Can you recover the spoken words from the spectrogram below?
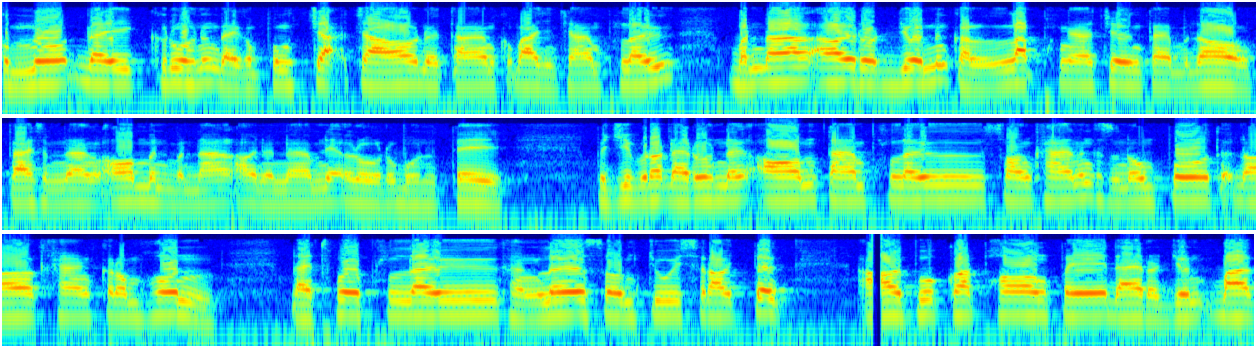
គំនរដីគ្រោះនឹងដែលកំពុងចាក់ចោលនៅតាមក្បែរចិញ្ចើមផ្លូវបណ្ដាលឲ្យរថយន្តនឹងក៏លាប់ផ្ងាជើងតែម្ដងតែសំណាងល្អមិនបណ្ដាលឲ្យនរណាម្នាក់រងរបួសនោះទេ ប្រជាពលរដ្ឋដែលរស់នៅអមតាមផ្លូវសងខាងនឹងក៏សំណូមពរទៅដល់ខាងក្រុមហ៊ុន ដែលធ្វើផ្លូវខាងលើសូមជួយស្រោចទឹកឲ្យពួកគាត់ផងពេលដែលរថយន្តបើក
